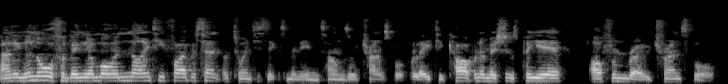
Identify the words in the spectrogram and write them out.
And in the north of England, more than 95% of 26 million tonnes of transport related carbon emissions per year are from road transport.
